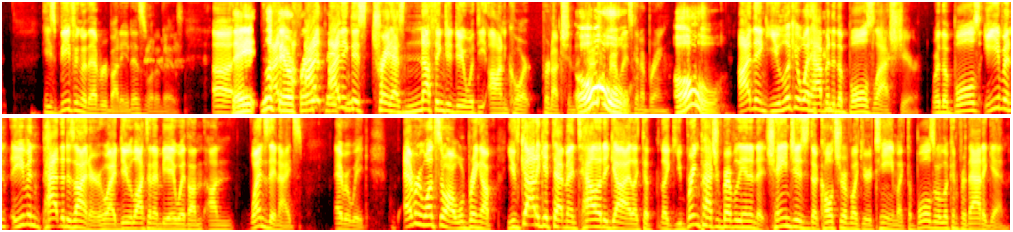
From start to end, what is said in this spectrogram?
he's beefing with everybody. It is what it is. Uh, they look. They were afraid. I, I, think this trade has nothing to do with the on-court production. That oh, is going to bring. Oh, I think you look at what happened to the Bulls last year, where the Bulls, even even Pat the designer, who I do locked on NBA with on on Wednesday nights every week, every once in a while we'll bring up you've got to get that mentality guy like the like you bring Patrick Beverley in and it changes the culture of like your team. Like the Bulls are looking for that again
